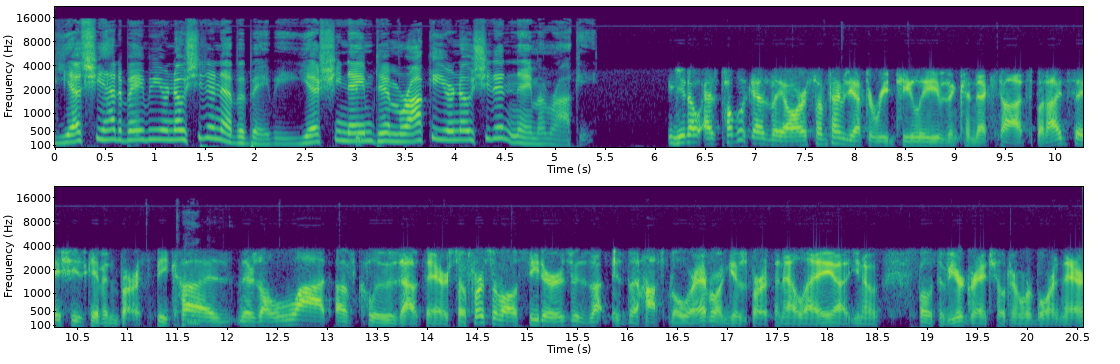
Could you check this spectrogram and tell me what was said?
yes, she had a baby, or no, she didn't have a baby. Yes, she named him Rocky, or no, she didn't name him Rocky. You know, as public as they are, sometimes you have to read tea leaves and connect dots, but I'd say she's given birth because there's a lot of clues out there. So, first of all, Cedars is the, is the hospital where everyone gives birth in LA. Uh, you know, both of your grandchildren were born there.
